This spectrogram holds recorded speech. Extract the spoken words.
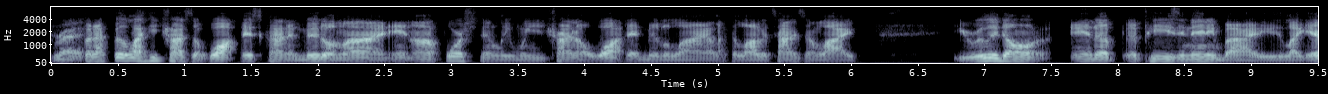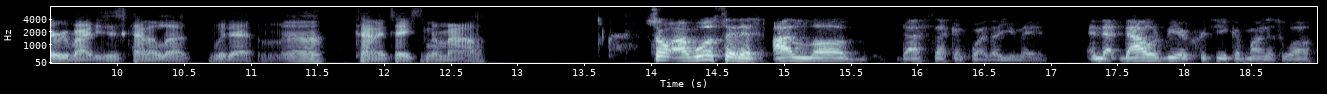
right. But I feel like he tries to walk this kind of middle line. And unfortunately, when you're trying to walk that middle line, like a lot of times in life, you really don't end up appeasing anybody. Like everybody just kind of left with that uh, kind of taste in their mouth. So I will say this: I love that second point that you made, and that that would be a critique of mine as well.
